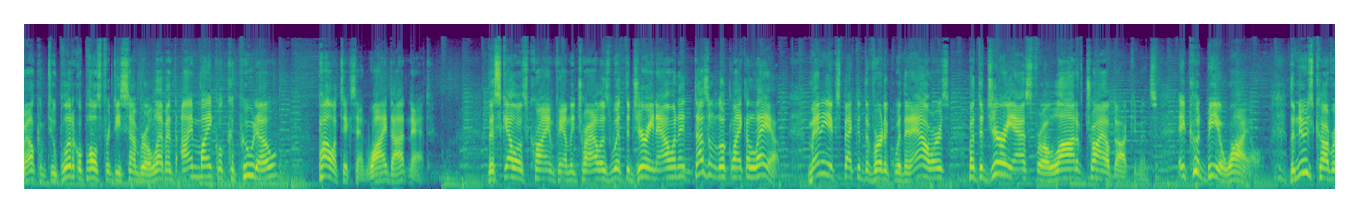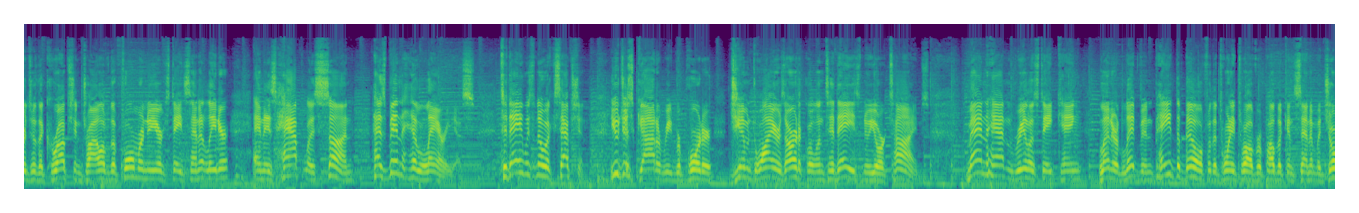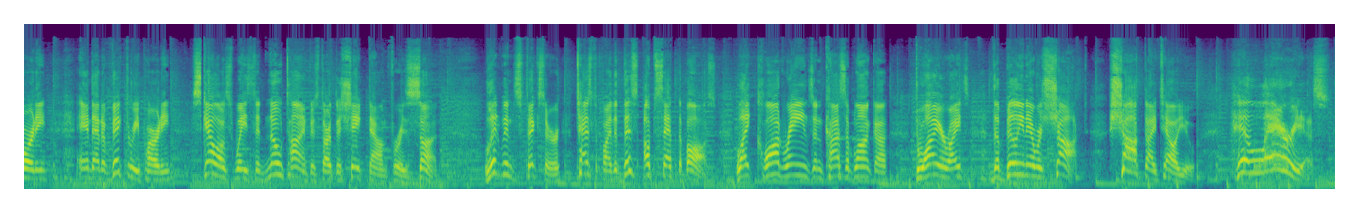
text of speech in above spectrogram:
Welcome to Political Pulse for December 11th. I'm Michael Caputo, politicsny.net. The Skelos crime family trial is with the jury now, and it doesn't look like a layup. Many expected the verdict within hours, but the jury asked for a lot of trial documents. It could be a while. The news coverage of the corruption trial of the former New York State Senate leader and his hapless son has been hilarious. Today was no exception. You just gotta read reporter Jim Dwyer's article in today's New York Times. Manhattan real estate king Leonard Litwin paid the bill for the 2012 Republican Senate majority, and at a victory party, Skelos wasted no time to start the shakedown for his son. Litwin's fixer testified that this upset the boss. Like Claude Rains in Casablanca, Dwyer writes, the billionaire was shocked. Shocked, I tell you. Hilarious.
